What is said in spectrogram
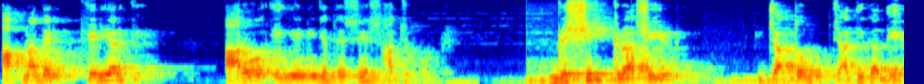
আপনাদের কেরিয়ারকে আরও এগিয়ে নিয়ে যেতে সে সাহায্য করবে। বৃশ্চিক রাশির জাতক জাতিকাদের,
